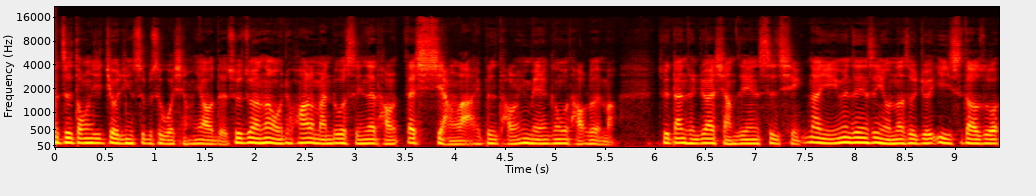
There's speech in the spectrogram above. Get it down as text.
那这东西究竟是不是我想要的？所以昨晚上我就花了蛮多时间在讨，在想啦，也不是讨论，因为没人跟我讨论嘛，所以单纯就在想这件事情。那也因为这件事情，我那时候就意识到说，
